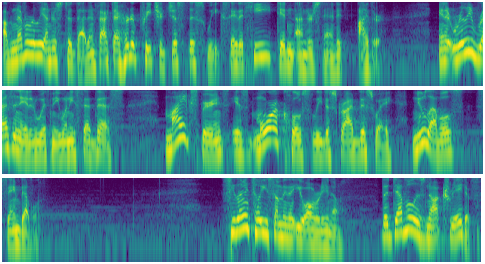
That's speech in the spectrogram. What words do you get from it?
I've never really understood that. In fact, I heard a preacher just this week say that he didn't understand it either. And it really resonated with me when he said this My experience is more closely described this way new levels, same devil. See, let me tell you something that you already know the devil is not creative,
